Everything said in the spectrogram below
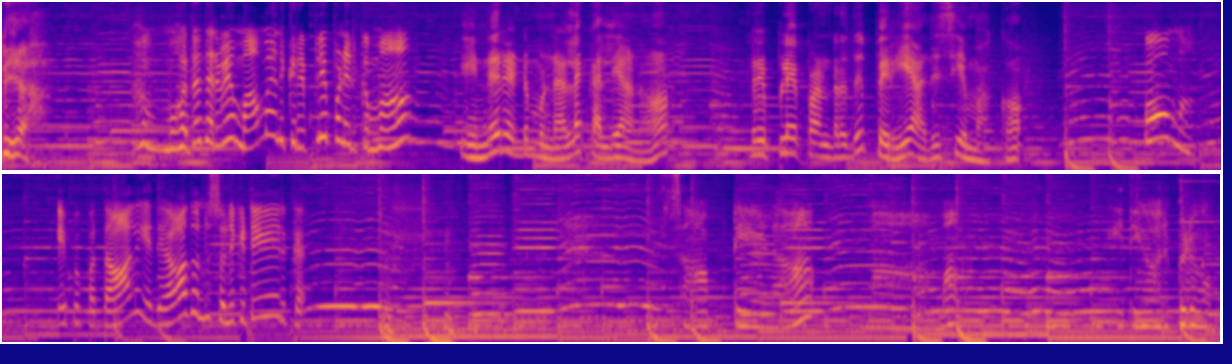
அப்படியா? முத தடவை மாமா எனக்கு ரிப்ளை பண்ணிருக்குமா இன்னும் ரெண்டு மூணு நாள்ல கல்யாணம். ரிப்ளை பண்றது பெரிய அதிசயமாக்கும். போமா எப்ப பார்த்தாலும் எதையாவது ஒண்ணு சொல்லிக்கிட்டே இருக்க. சாப்பிட்டியளா மாமா? இதையும் அனுப்பிடுவோம்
